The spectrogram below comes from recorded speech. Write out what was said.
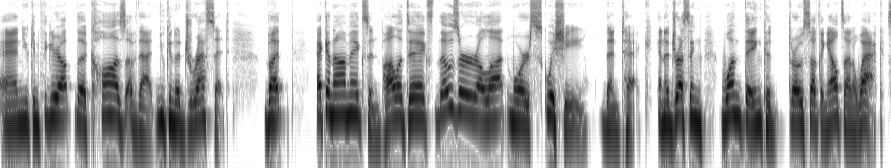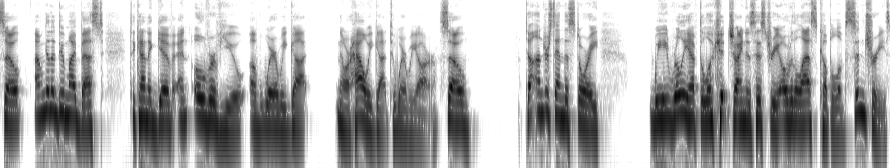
and you can figure out the cause of that. You can address it. But economics and politics, those are a lot more squishy than tech. And addressing one thing could throw something else out of whack. So I'm going to do my best to kind of give an overview of where we got or how we got to where we are. So to understand the story, we really have to look at China's history over the last couple of centuries.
